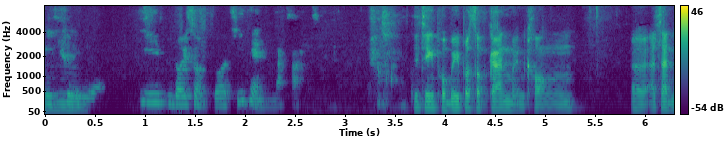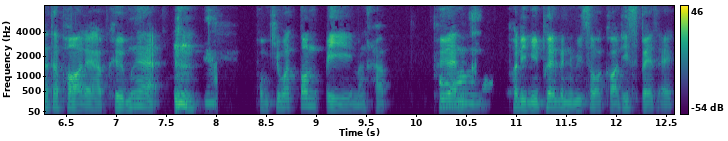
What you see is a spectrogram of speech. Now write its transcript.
นี่คือ ที่โดยส่วนตัวที่เห็นนะคะจริงๆ ผมมีประสบการณ์เหมือนของอาจารย์นัทพรเลยครับ คือเมื่อ ผมคิดว่าต้นปีมั้งครับ เพื่อนพอดีมีเพื่อนเป็นวิศวกรที่ SpaceX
